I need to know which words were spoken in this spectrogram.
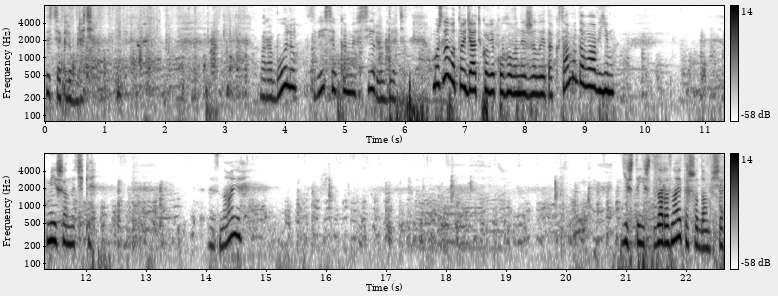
Дивіться, як люблять. Бараболю з висівками всі люблять. Можливо, той дядько, в якого вони жили, так само давав їм мішаночки. Не знаю. Їжте, їжте. Зараз знаєте, що дам ще?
